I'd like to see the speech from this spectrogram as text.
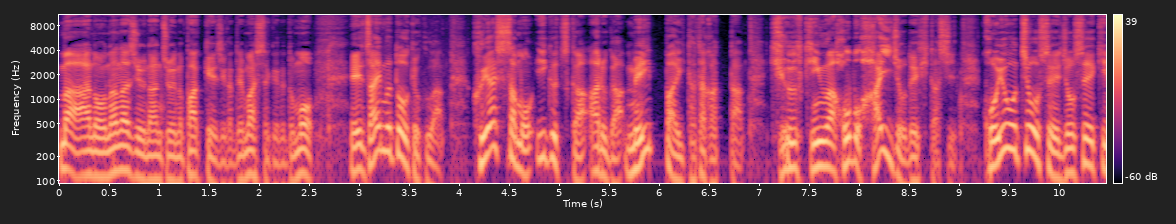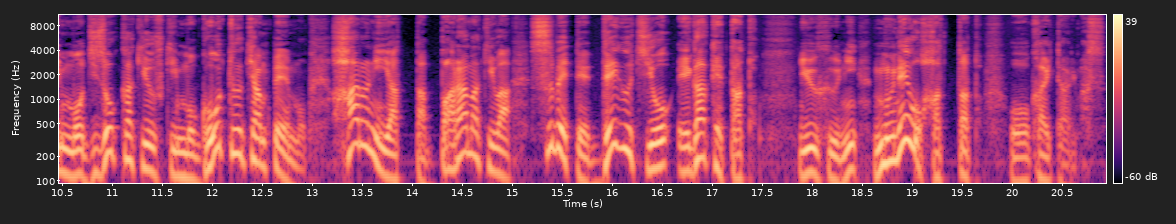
まあ、あの、70何兆円のパッケージが出ましたけどれども、えー、財務当局は、悔しさもいくつかあるが、目いっぱい戦った。給付金はほぼ排除できたし、雇用調整助成金も持続化給付金も GoTo キャンペーンも、春にやったばらまきは、すべて出口を描けたというふうに、胸を張ったと書いてあります。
